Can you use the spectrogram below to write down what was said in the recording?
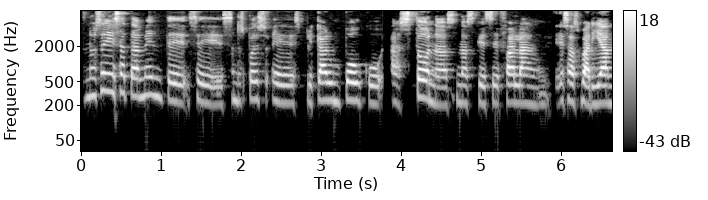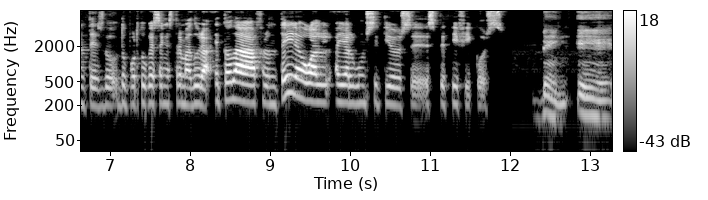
Non sei exactamente se, se nos podes eh, explicar un pouco as zonas nas que se falan esas variantes do, do portugués en Extremadura. É toda a fronteira ou al, hai algúns sitios eh, específicos? Ben, eh,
